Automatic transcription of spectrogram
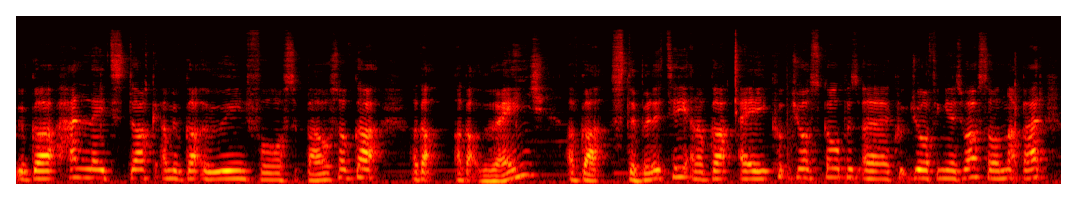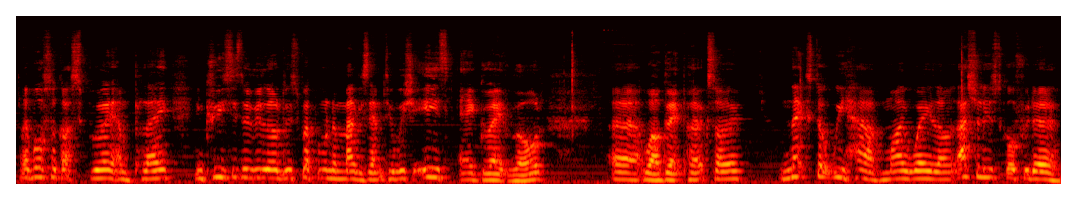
we've got hand laid stock, and we've got a reinforced barrel. So I've got I've got I've got range, I've got stability, and I've got a quick draw scope as uh, quick draw thingy as well, so not bad. And I've also got spray and play, increases the reload of this weapon when the mag is empty, which is a great roll. Uh, well, great perk, sorry. Next up we have my way long. Actually, let's go through the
